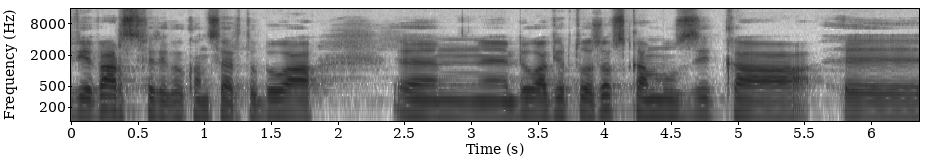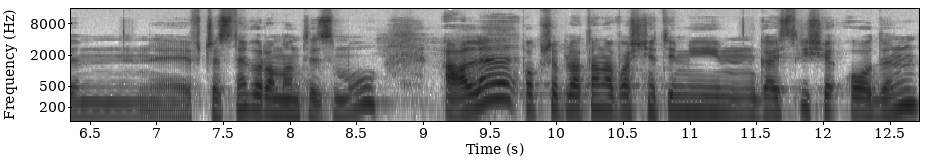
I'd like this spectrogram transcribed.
Dwie warstwy tego koncertu. Była, była wirtuozowska muzyka wczesnego romantyzmu, ale poprzeplatana właśnie tymi Geistliche Oden,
